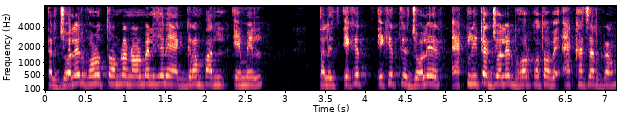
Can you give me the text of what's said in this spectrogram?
তাহলে জলের ঘনত্ব আমরা নর্মালি জানি এক গ্রাম পার এম এল তাহলে এক্ষেত্রে জলের, এক লিটার জলের ভর কত হবে? এক হাজার গ্রাম।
